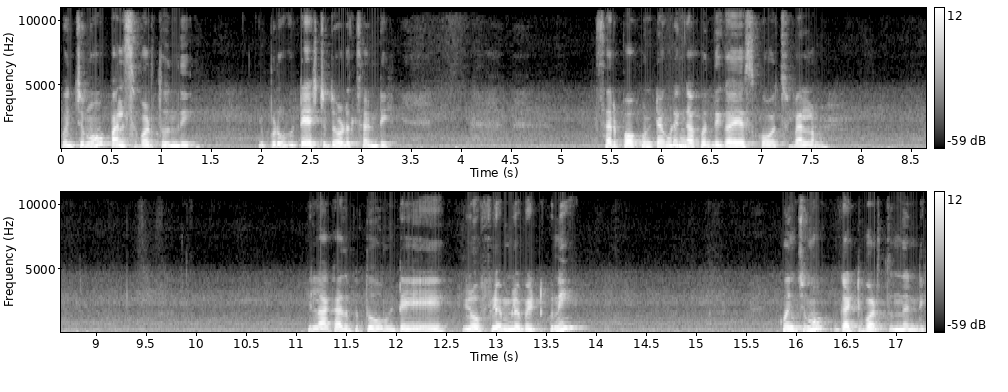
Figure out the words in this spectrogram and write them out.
కొంచెము పలసపడుతుంది ఇప్పుడు టేస్ట్ చూడొచ్చండి. సరిపోకుంటే కూడా ఇంకా కొద్దిగా వేసుకోవచ్చు బెల్లం. ఇలా కదుపుతూ ఉంటే లో ఫ్లేమ్లో పెట్టుకుని కొంచెము గట్టి పడుతుందండి.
